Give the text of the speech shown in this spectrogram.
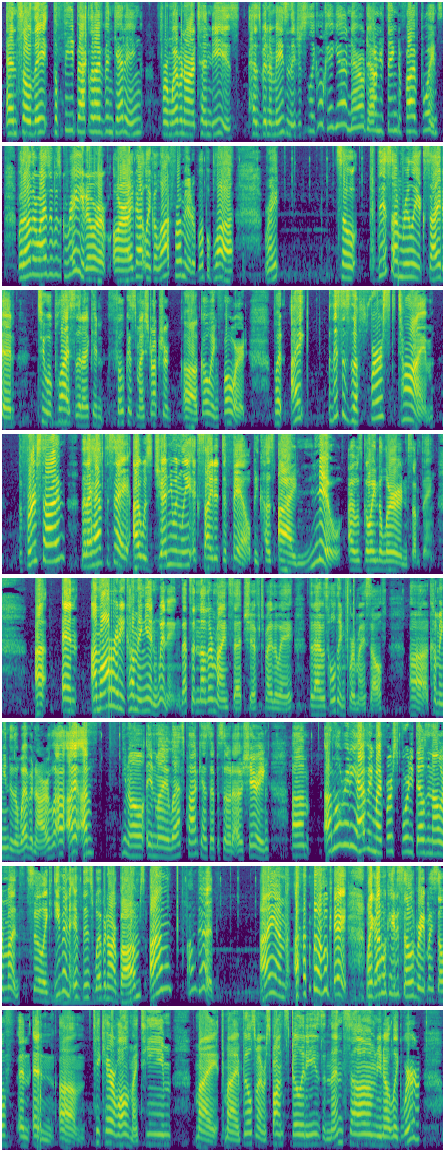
And so they, the feedback that I've been getting from webinar attendees has been amazing. They just like, okay, yeah, narrow down your thing to five points, but otherwise it was great, or or I got like a lot from it, or blah blah blah, right? So this I'm really excited to apply so that I can focus my structure uh, going forward. But I, this is the first time, the first time that I have to say I was genuinely excited to fail because I knew I was going to learn something. Uh, and I'm already coming in winning. That's another mindset shift, by the way, that I was holding for myself uh, coming into the webinar. I, have you know, in my last podcast episode, I was sharing. Um, I'm already having my first forty thousand dollar month. So, like, even if this webinar bombs, I'm I'm good. I am I'm okay. Like I'm okay to celebrate myself and and um take care of all of my team, my my bills, my responsibilities and then some, you know, like we're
